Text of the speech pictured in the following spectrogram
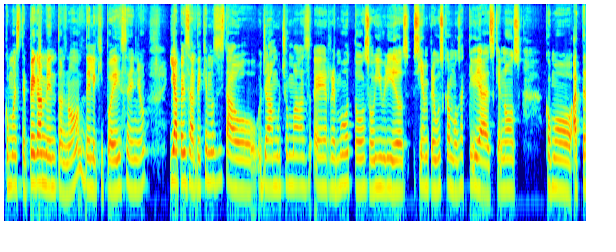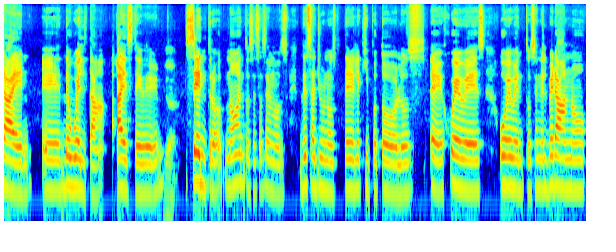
como este pegamento, ¿no? Del equipo de diseño. Y a pesar de que hemos estado ya mucho más eh, remotos o híbridos, siempre buscamos actividades que nos como atraen eh, de vuelta a este centro, ¿no? Entonces hacemos desayunos del equipo todos los eh, jueves o eventos en el verano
